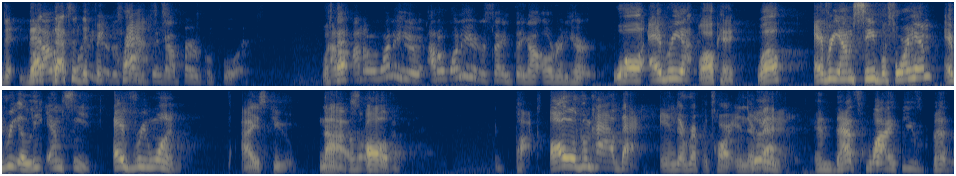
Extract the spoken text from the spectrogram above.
th- But I that that's a different hear the craft. Same thing I've heard before. What's I that? don't, I don't want to hear. I don't want to hear the same thing I already heard. Well, every well, okay, well, every MC before him, every elite MC, everyone, Ice Cube, Nas, Uh-huh. all of them, Pac, all of them have that in their repertoire, in their Yeah, bag. and that's why he's better.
